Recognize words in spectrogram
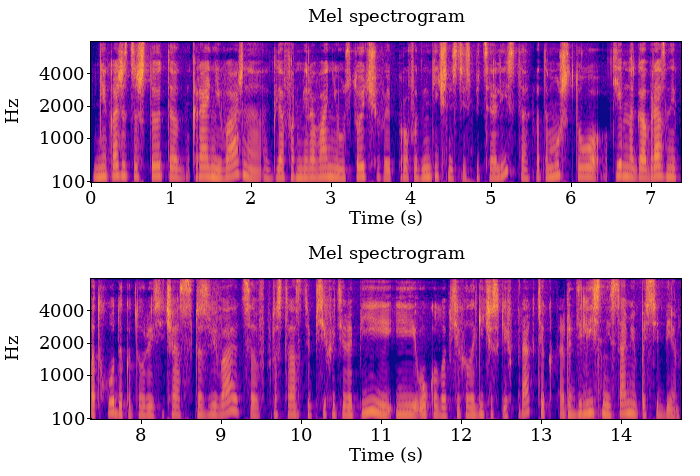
Мне кажется, что это крайне важно для формирования устойчивой профидентичности специалиста, потому что те многообразные подходы, которые сейчас развиваются в пространстве психотерапии и около психологических практик, родились не сами по себе.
